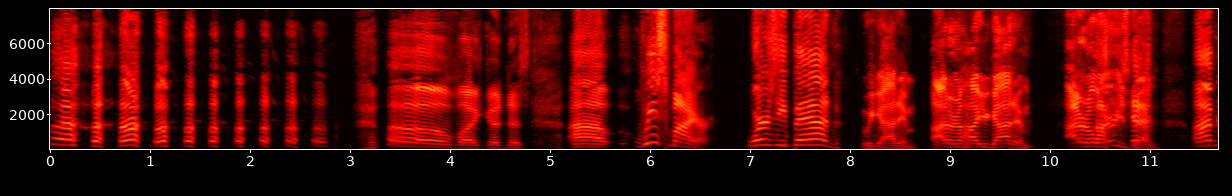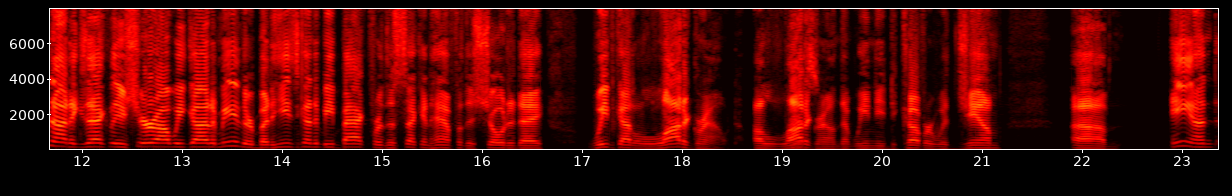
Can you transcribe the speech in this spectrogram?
oh my goodness. Uh Wiesemeyer, where's he been? We got him. I don't know how you got him. I don't know where he's been. I'm not exactly sure how we got him either, but he's going to be back for the second half of the show today. We've got a lot of ground, a lot Yes. of ground that we need to cover with Jim. Um, and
